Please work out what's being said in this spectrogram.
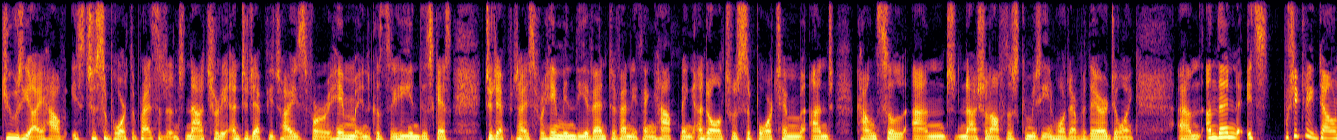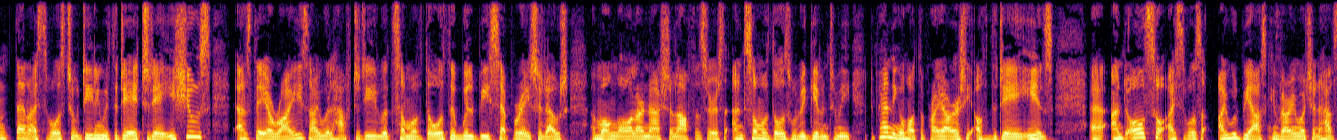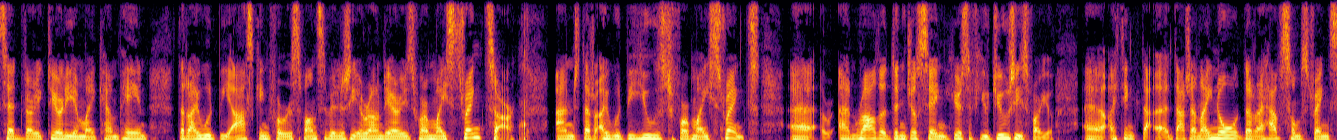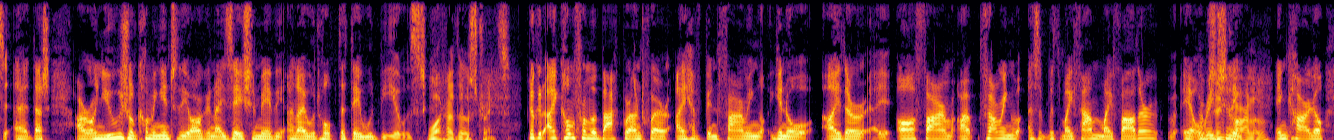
duty I have is to support the president naturally and to deputise for him, because he in this case to deputise for him in the event of anything happening, and also to support him and council and national officers committee in whatever they're doing. Um, and then it's particularly down then I suppose to dealing with the day to day issues as they arise. I will have to deal with some of those that will be separated out among all our national officers, and some of those will be given to me depending on what the priority of the day is. Uh, and also, I suppose I would be asking very much, and have said very clearly in my campaign, that I would be asking for responsibility around areas where my strengths are, and that I would be used for my strengths, uh, and rather than just saying, "Here's a few duties for you." Uh, I think that, uh, that, and I know that I have some strengths uh, that are unusual coming into the organisation, maybe, and I would hope that they would be used. What are those strengths? Look, I come from a background where I have been farming, you know, either uh, off farm, farming as with my fam, my father originally in Carlow, in Carlow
